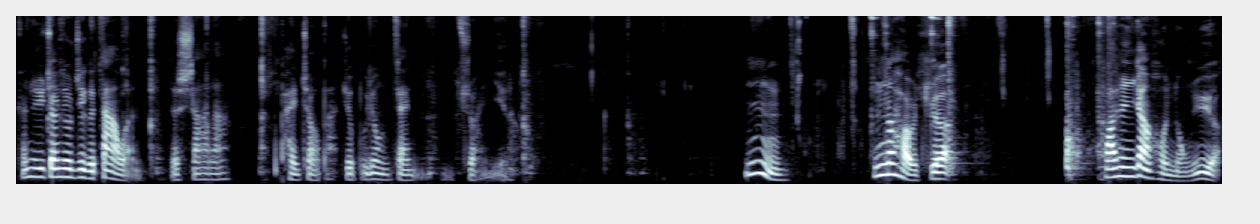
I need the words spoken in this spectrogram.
干脆就将就这个大碗的沙拉拍照吧，就不用再转移了。嗯，真的好吃。花生酱好浓郁啊，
